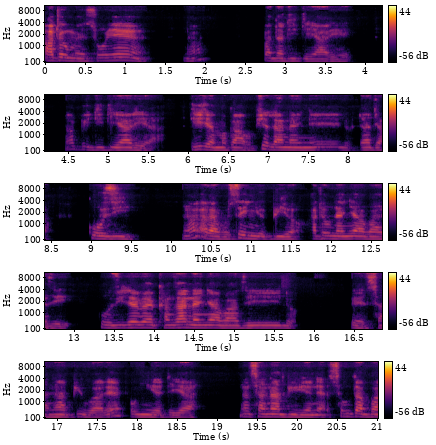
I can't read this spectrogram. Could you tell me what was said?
အားထုတ်မယ်ဆိုရင်နော်ပတ္တတိတရားတွေနော်ပီတိတရားတွေဟာဒီတယ်မကဘူးဖြစ်လာနိုင်တယ်လို့ဒါကြောင့်ကိုယ်စီနော်အဲ့ဒါကိုစိတ်ညွတ်ပြီးတော့အားထုတ်နိုင်ကြပါစေ။ကိုယ်စီလည်းပဲခံစားနိုင်ကြပါစေလို့ကဲဆန္ဒပြုပါတယ်ဘုန်းကြီးရဲ့တရား နော်ဆန္ဒပြုရနဲ့အဆုံးသတ်ပါ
